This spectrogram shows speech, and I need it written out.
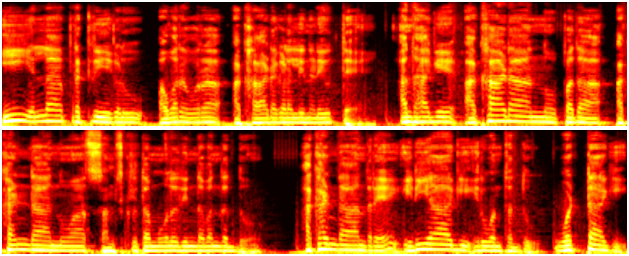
ಈ ಎಲ್ಲ ಪ್ರಕ್ರಿಯೆಗಳು ಅವರವರ ಅಖಾಡಗಳಲ್ಲಿ ನಡೆಯುತ್ತೆ. ಅಂದಹಾಗೆ ಅಖಾಡ ಅನ್ನೋ ಪದ ಅಖಂಡ ಅನ್ನುವ ಸಂಸ್ಕೃತ ಮೂಲದಿಂದ ಬಂದದ್ದು. ಅಖಂಡ ಅಂದರೆ ಇಡಿಯಾಗಿ ಇರುವಂಥದ್ದು, ಒಟ್ಟಾಗಿ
